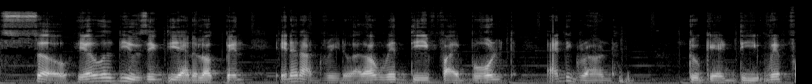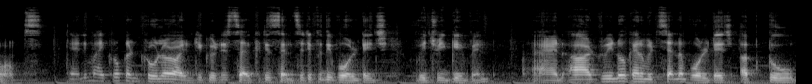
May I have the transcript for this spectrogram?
So here we'll be using the analog pin in an Arduino along with the 5 volt and the ground to get the waveforms. Any microcontroller or integrated circuit is sensitive to the voltage which we give in and Arduino can withstand a voltage up to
